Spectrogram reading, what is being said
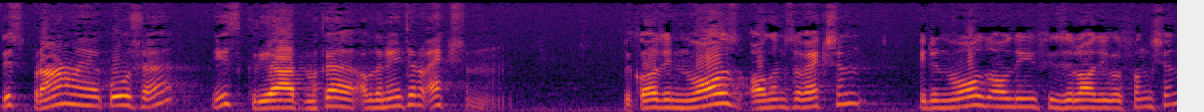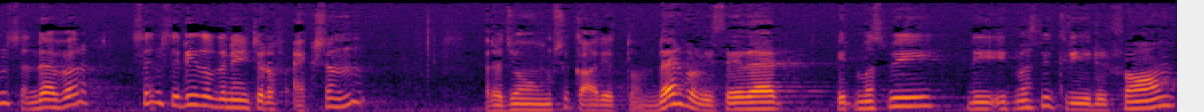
This kosha is kriyatmaka of the nature of action. Because it involves organs of action, it involves all the physiological functions, and therefore, since it is of the nature of action, rajomsha karyatvam. Therefore, we say that it must be the it must be created from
